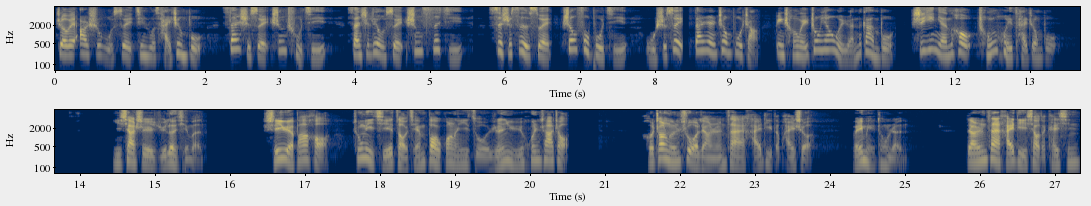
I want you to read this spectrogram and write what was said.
这位二十五岁进入财政部，三十岁升处级，三十六岁升司级，四十四岁升副部级，五十岁担任正部长，并成为中央委员的干部。十一年后重回财政部。以下是娱乐新闻。十一月八号，钟丽缇早前曝光了一组人鱼婚纱照，和张伦硕两人在海底的拍摄，唯美动人。两人在海底笑得开心，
